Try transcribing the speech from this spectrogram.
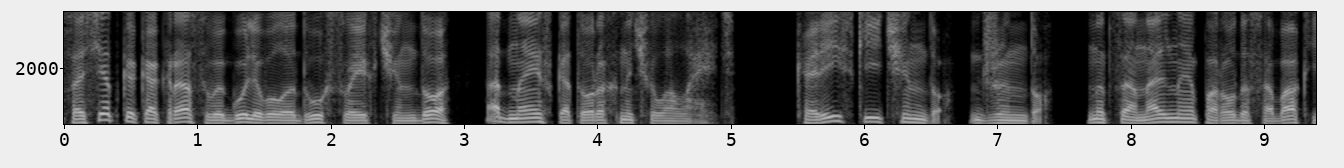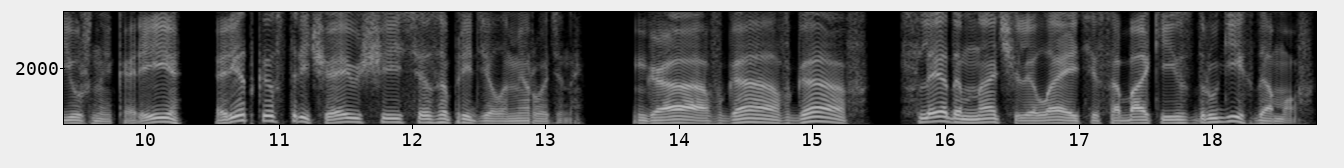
Соседка как раз выгуливала двух своих чиндо, одна из которых начала лаять. Корейский чиндо, джиндо, национальная порода собак Южной Кореи, редко встречающаяся за пределами родины. Гав, гав, гав. Следом начали лаять и собаки из других домов.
